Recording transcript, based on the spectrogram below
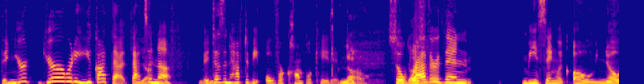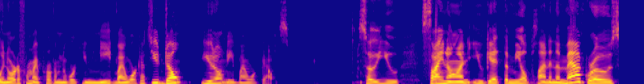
then you're you're already you got that. That's Yeah. enough. Mhm. It doesn't have to be overcomplicated. No. So Doesn't. rather than me saying like, "Oh no, in order for my program to work, you need my workouts," you don't. You don't need my workouts. So you sign on, you get the meal plan and the macros,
